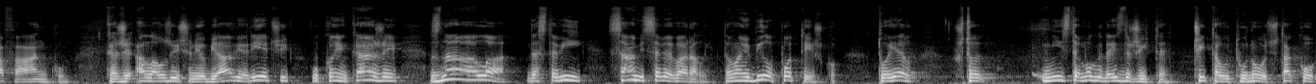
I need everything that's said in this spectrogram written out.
afa ankum. Kaže, Allah uzvišen je objavio riječi u kojim kaže zna Allah da ste vi sami sebe varali, da vam je bilo poteško. To je što niste mogli da izdržite čitavu tu noć tako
